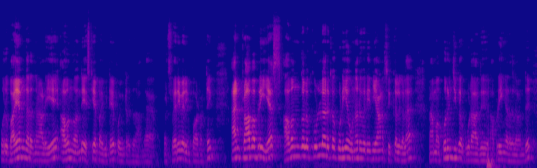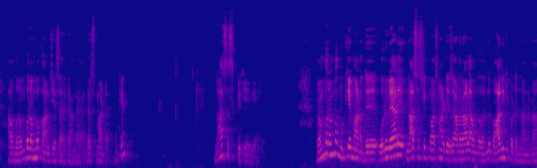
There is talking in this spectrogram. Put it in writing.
ஒரு பயங்கிறதுனாலேயே அவங்க வந்து எஸ்கேப் ஆகிக்கிட்டே போயிட்டு இருக்கிறாங்க it's very very important thing and probably yes அவங்களுக்குள்ளே இருக்கக்கூடிய உணர்வு ரீதியான சிக்கல்களை நம்ம புரிஞ்சிக்க கூடாது அப்படிங்கிறதுல வந்து அவங்க ரொம்ப ரொம்ப கான்சியஸாக இருக்காங்க. தட்ஸ் மாட்டர் ஓகே நாசஸ் பிஹேவியர் ரொம்ப ரொம்ப முக்கியமானது. ஒருவேளை நாசிஸ்டிக் பர்சனாலிட்டி டிசார்டரால் அவங்க வந்து பாதிக்கப்பட்டிருந்தாங்கன்னா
